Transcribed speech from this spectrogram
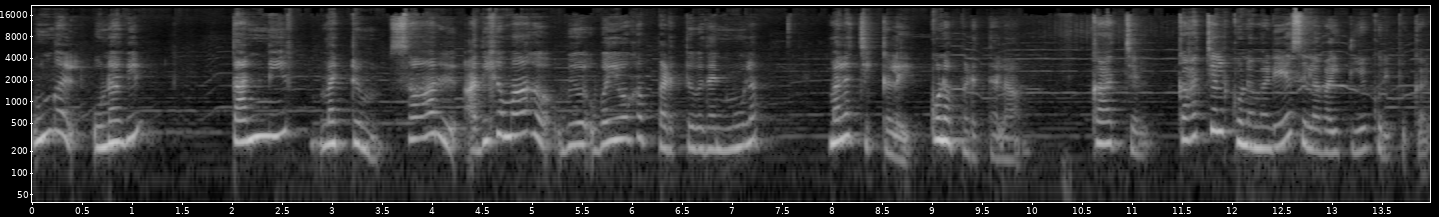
உங்கள் உணவில் தண்ணீர் மற்றும் சாறு அதிகமாக உபயோகப்படுத்துவதன் மூலம் மலச்சிக்கலை குணப்படுத்தலாம். காய்ச்சல். காய்ச்சல் குணமடைய சில வைத்திய குறிப்புகள்.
